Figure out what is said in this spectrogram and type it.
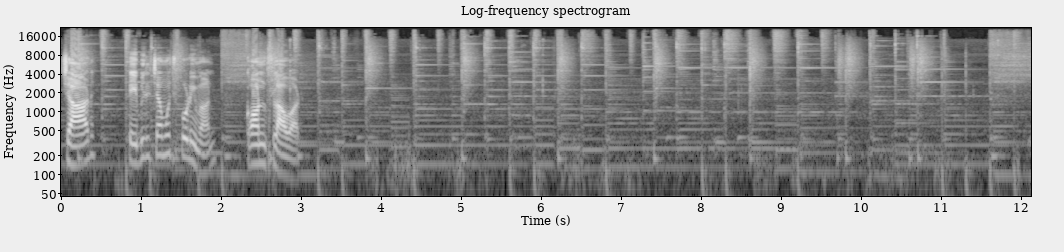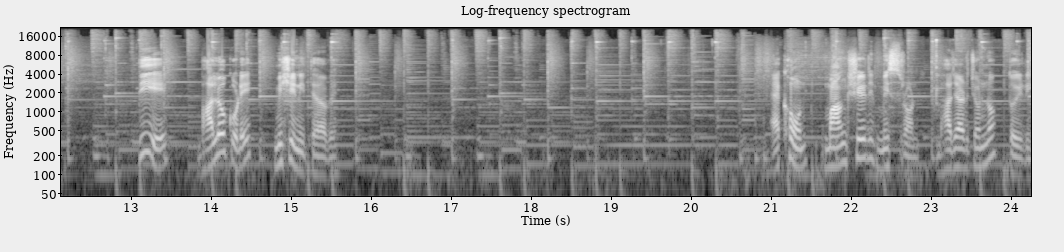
চার টেবিল চামচ পরিমাণ কর্নফ্লাওয়ার। দিয়ে ভালো করে মিশিয়ে নিতে হবে। এখন মাংসের মিশ্রণ ভাজার জন্য তৈরি।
